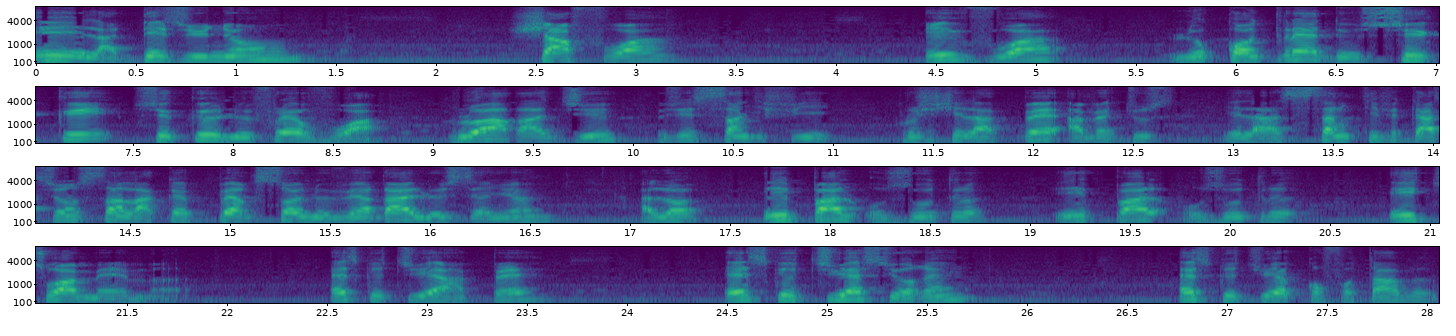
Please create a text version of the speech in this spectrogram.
Et la désunion, chaque fois, il voit le contraire de ce que, le frère voit. Gloire à Dieu, je suis sanctifié. Rechercher la paix avec tous et la sanctification sans laquelle personne ne verra le Seigneur. Alors, il parle aux autres, il parle aux autres et toi-même. Est-ce que tu es en paix? Est-ce que tu es serein? Est-ce que tu es confortable?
